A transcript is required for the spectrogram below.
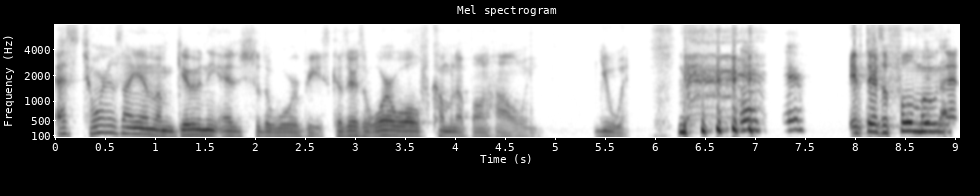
as torn as I am, I'm giving the edge to the War Beast because there's a werewolf coming up on Halloween. You win. Fair, fair. If there's a full moon that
